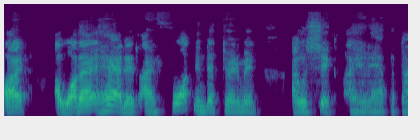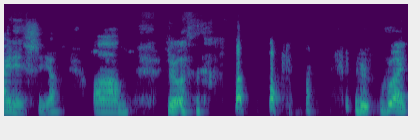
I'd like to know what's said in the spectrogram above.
I uh, what I had it. I fought in that tournament. I was sick. I had hepatitis. Yeah. Um. So right.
